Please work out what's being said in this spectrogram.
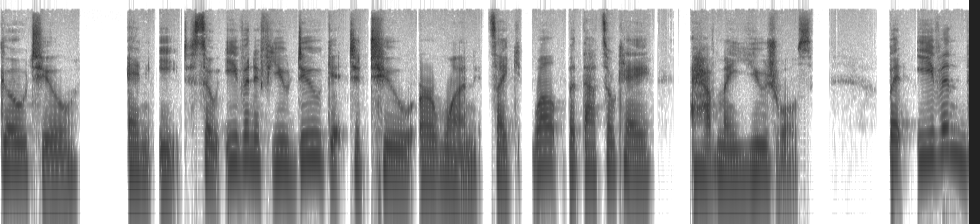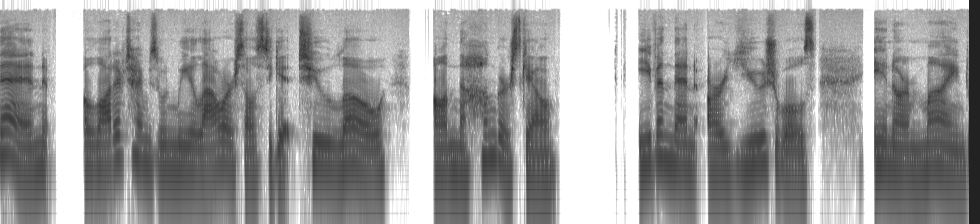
go to and eat. So even if you do get to two or one, it's like, well, but that's okay. I have my usuals. But even then, a lot of times when we allow ourselves to get too low on the hunger scale, even then, our usuals in our mind,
